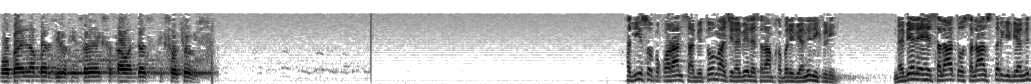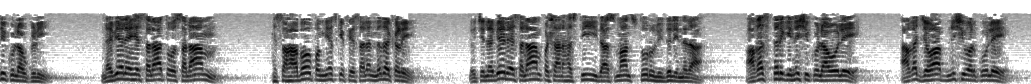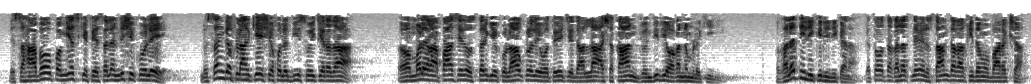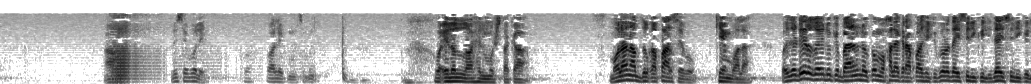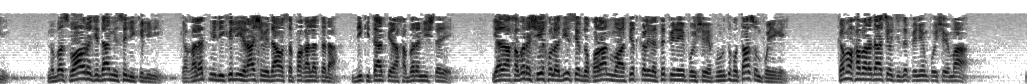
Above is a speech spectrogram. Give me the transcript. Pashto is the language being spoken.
موبایل نمبر 03015710124 حدیث او قرآن ثابتو ما چې نبی علیہ السلام خبرې بیان نه کړي نبی علیہ الصلات والسلام سترګې بیان نه دي کولاو کړي نبی علیہ الصلات والسلام صحابه په میس کې فیصله نه ده کړې نو چې نبی علیہ السلام په شان هستی د اسمان ستورو لیدل نه دا هغه سترګې نشي کولاولې هغه جواب نشي ورکولې د صحابه په میس کې فیصله نشي کولې نو څنګه پلان کې شیخ الحدیث وای چې رضا مړ را پاسې د سترګې کولاو کړلې وته چې د الله عاشقان ژوند دي هغه نم لکی غلطی لیکلی دي کنه کته ته غلط نه وې نو سام دغه عقیده مبارک شه لسه بوله وعلیکم السلام و الى الله المشتکا مولانا عبد الغفار صاحب کیم والا وای زه ډیر زویدو کې بیانونه کوم خلک را پاسې چې ګوره دای سلی کلی دای سلی کلی نو بس واور چې دا می سلی کلی دي که غلط می لیکلی راشه دا او صفه غلط ده دی کتاب کې خبره نشته یا دا خبره شیخ الحدیث صاحب د قران موافق کړي د تپینې پوښې پورته هو تاسو هم پويږئ کوم خبره دا چې زه پینم پوه شوم ما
